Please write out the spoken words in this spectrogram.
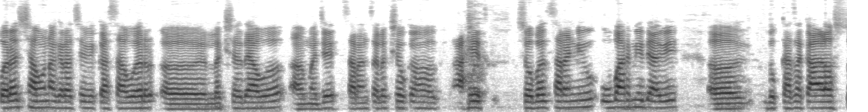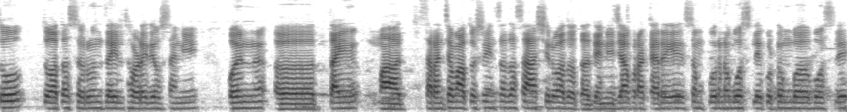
परत शाहूनगराच्या विकासावर लक्ष द्यावं. म्हणजे सरांचं लक्ष क- आहेच सोबत सरांनी उभारणी द्यावी. दुःखाचा काळ असतो तो आता सरून जाईल थोड्या दिवसांनी. पण ताई मा सरांच्या मातोश्रींचा जसा आशीर्वाद होता त्यांनी ज्या प्रकारे संपूर्ण भोसले कुटुंब भोसले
